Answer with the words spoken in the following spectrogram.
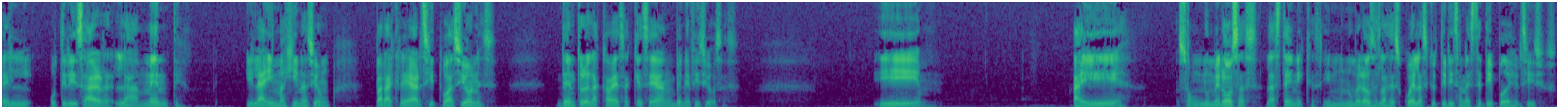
El utilizar la mente y la imaginación para crear situaciones dentro de la cabeza que sean beneficiosas. Y ahí son numerosas las técnicas y numerosas las escuelas que utilizan este tipo de ejercicios.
